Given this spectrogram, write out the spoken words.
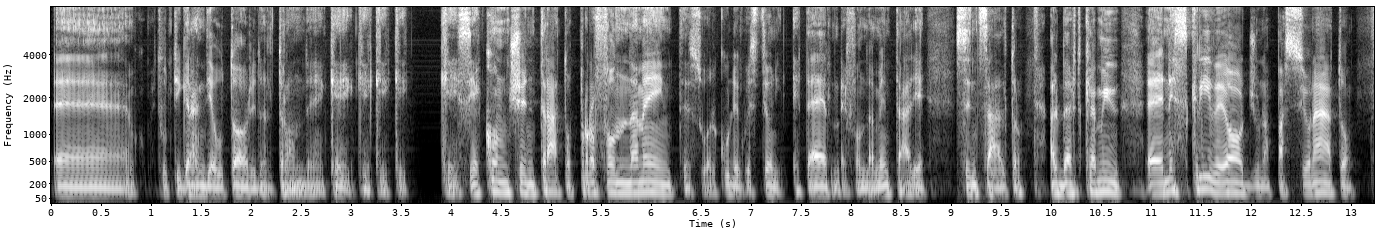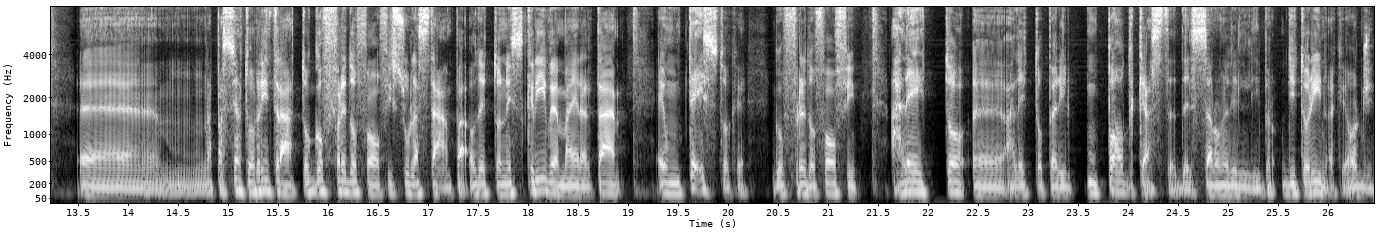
eh, tutti i grandi autori d'altronde, che, che, che, che, si è concentrato profondamente su alcune questioni eterne, fondamentali, e senz'altro Albert Camus eh, ne scrive oggi un appassionato eh, un appassionato ritratto, Goffredo Fofi, sulla stampa. Ho detto ne scrive, ma in realtà è un testo che Goffredo Fofi ha letto, eh, ha letto per il, un podcast del Salone del Libro di Torino, che oggi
